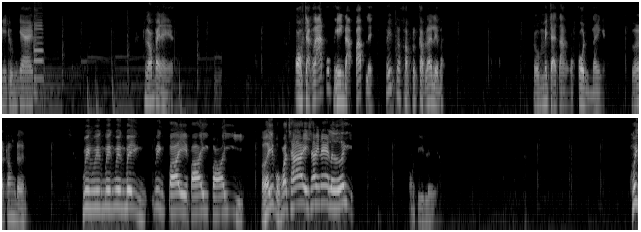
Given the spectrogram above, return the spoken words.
มีถุงยางร้องไปไหนอะออกจากร้านปุ๊บเพลงดับปั๊บเลย เฮ้ย เราขับรถกลับได้เลยปะ เราไม่จ่ายตังค์กับปล้นอะไรเงี้ยหรือว่าเราต้องเดิน วิ่งวิ่งวิ่งวิ่งวิ่งวิ่งไปไปไปเฮ้ยผมว่าใช่ใช่แน่เลยโอ้ดีเลยเฮ้ย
